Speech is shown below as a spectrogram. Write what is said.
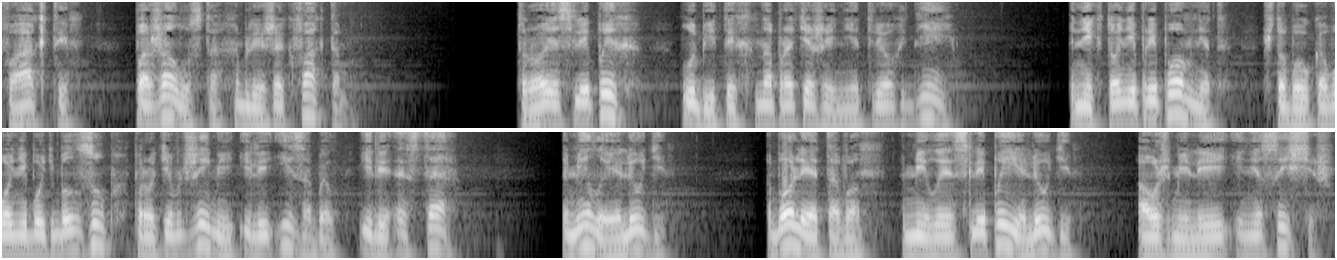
Факты. Пожалуйста, ближе к фактам. Трое слепых, убитых на протяжении трех дней. Никто не припомнит, чтобы у кого-нибудь был зуб против Джимми или Изабел или Эстер. Милые люди. Более того, милые слепые люди, а уж милее и не сыщешь.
